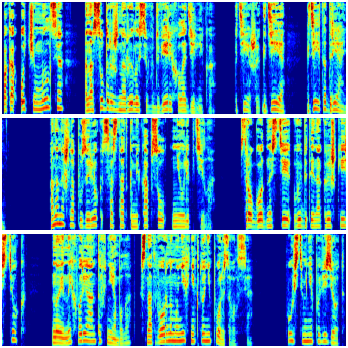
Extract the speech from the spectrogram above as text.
Пока отчим мылся, она судорожно рылась в двери холодильника. Где же, где, где эта дрянь? Она нашла пузырек с остатками капсул неулептила. Срок годности, выбитый на крышке, истек, но иных вариантов не было. Снотворным у них никто не пользовался. Пусть мне повезет.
